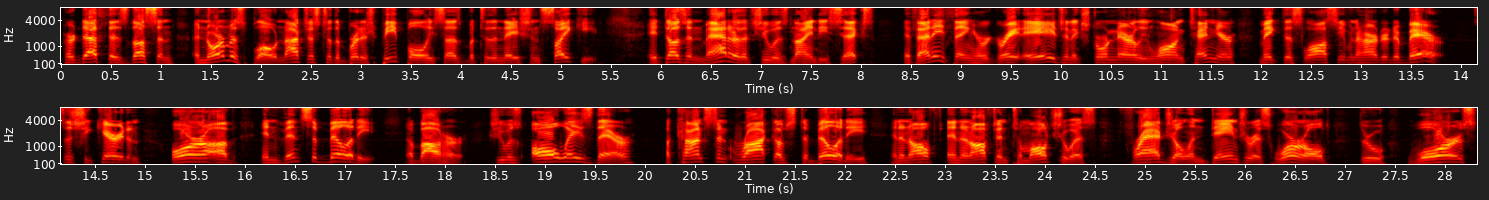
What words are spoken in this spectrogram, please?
Her death is thus an enormous blow, not just to the British people, he says, but to the nation's psyche. It doesn't matter that she was 96. If anything, her great age and extraordinarily long tenure make this loss even harder to bear. Says she carried an aura of invincibility about her. She was always there, a constant rock of stability in an, in an often tumultuous, fragile, and dangerous world through wars,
